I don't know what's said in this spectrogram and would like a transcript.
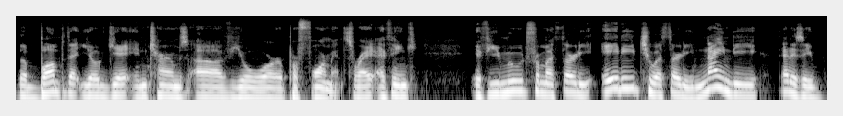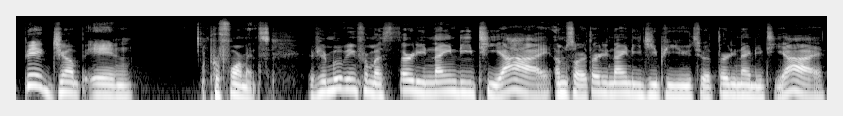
the bump that you'll get in terms of your performance, right? I think if you moved from a 3080 to a 3090, that is a big jump in performance. If you're moving from a 3090 Ti, I'm sorry, 3090 GPU to a 3090 Ti,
